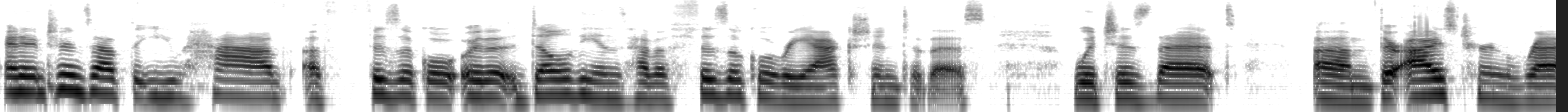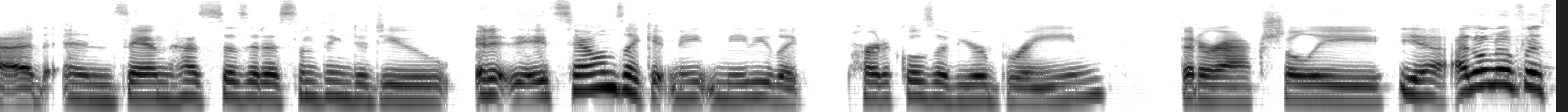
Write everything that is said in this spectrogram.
And it turns out that you have a physical, or the Delvians have a physical reaction to this, which is that um, their eyes turn red, and Zhaan has says it has something to do, and it, it sounds like it may maybe like particles of your brain that are actually yeah i don't know if it's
